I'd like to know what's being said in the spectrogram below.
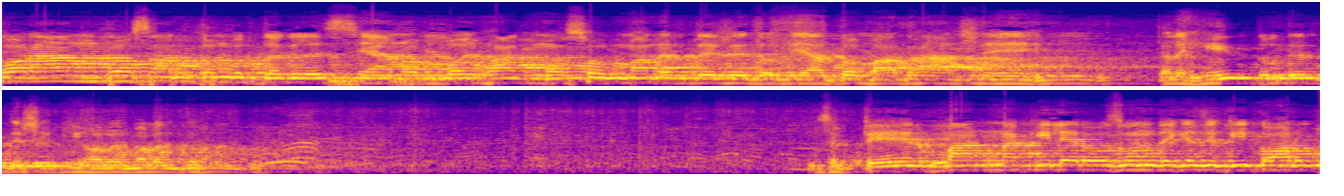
কোরআন প্রচার করতে গেলে ছিয়ানব্বই ভাগ মুসলমানের দেশে যদি এত বাধা আসে, তাহলে হিন্দুদের দেশে কি হবে বলেন তো? টের পান না কিলের ওজন দেখেছি কি করব?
